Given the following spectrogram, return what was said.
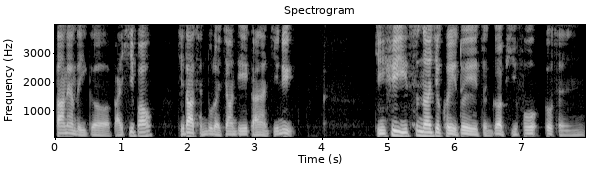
大量的一个白细胞，极大程度的降低感染几率。仅需一次呢，就可以对整个皮肤构成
